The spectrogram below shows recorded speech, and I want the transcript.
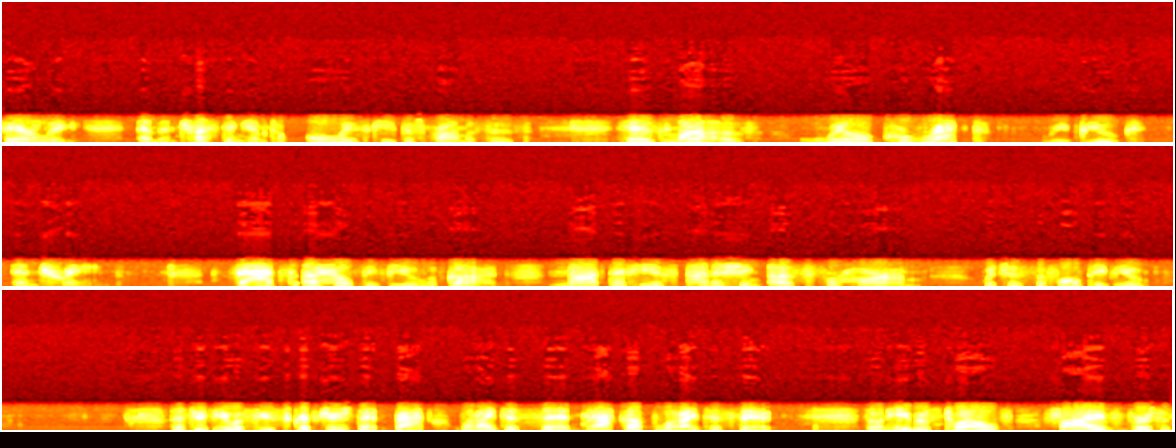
fairly, and then trusting Him to always keep His promises. His love will correct, rebuke, and train. That's a healthy view of God. Not that He is punishing us for harm, which is the faulty view. Let's review a few scriptures that back what I just said, back up what I just said. So in Hebrews 12, 5 verses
